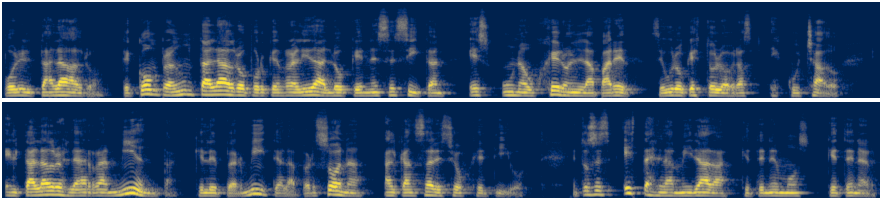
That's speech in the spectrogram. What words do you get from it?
por el taladro, te compran un taladro porque en realidad lo que necesitan es un agujero en la pared. Seguro que esto lo habrás escuchado. El taladro es la herramienta que le permite a la persona alcanzar ese objetivo. Entonces, esta es la mirada que tenemos que tener.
